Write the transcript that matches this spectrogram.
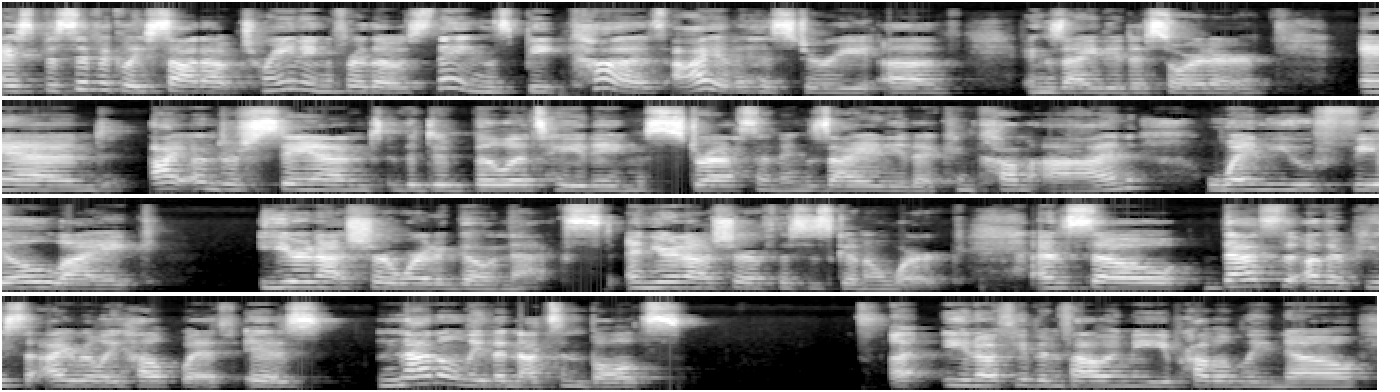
I specifically sought out training for those things because I have a history of anxiety disorder. And I understand the debilitating stress and anxiety that can come on when you feel like you're not sure where to go next and you're not sure if this is going to work. And so that's the other piece that I really help with is not only the nuts and bolts, uh, you know, if you've been following me, you probably know,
